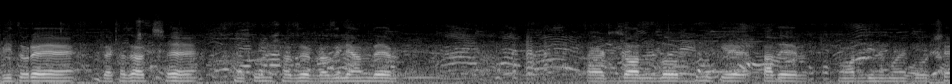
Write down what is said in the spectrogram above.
ভিতরে দেখা যাচ্ছে নতুন সাজে ব্রাজিলিয়ানদের একদল লোক ঢুকে তাদের মত বিনিময় করছে।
